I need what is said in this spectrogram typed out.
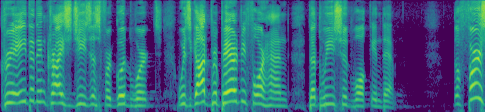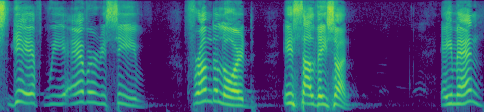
created in Christ Jesus for good works, which God prepared beforehand that we should walk in them. The first gift we ever receive from the Lord is salvation. Amen.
